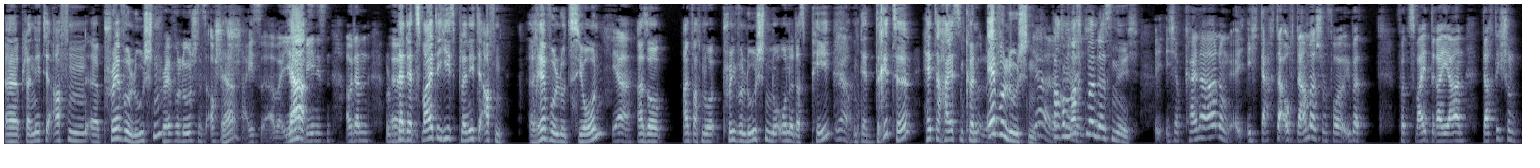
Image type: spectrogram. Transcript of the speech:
ja äh, Planet der Affen äh, Prevolution. Prevolution ist auch schon ja. scheiße, aber ja, ja, wenigstens. Aber dann äh, der, der zweite hieß Planet der Affen Revolution. Ja. Also einfach nur Prevolution, nur ohne das P. Ja. Und der dritte hätte heißen können Evolution. Ja, Warum macht man das nicht? Ich, ich habe keine Ahnung. Ich dachte auch damals schon vor über vor zwei, drei Jahren, dachte ich schon,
